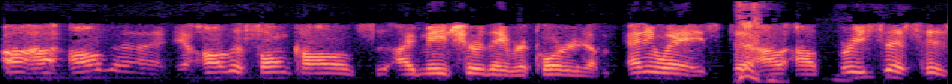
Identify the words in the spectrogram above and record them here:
Uh, all the all the phone calls, I made sure they recorded them. Anyways, to, I'll, I'll brief this as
